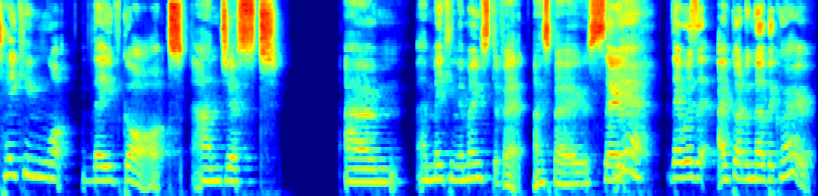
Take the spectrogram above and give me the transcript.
taking what they've got and just um and making the most of it, I suppose. So yeah. There was a, I've got another quote.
